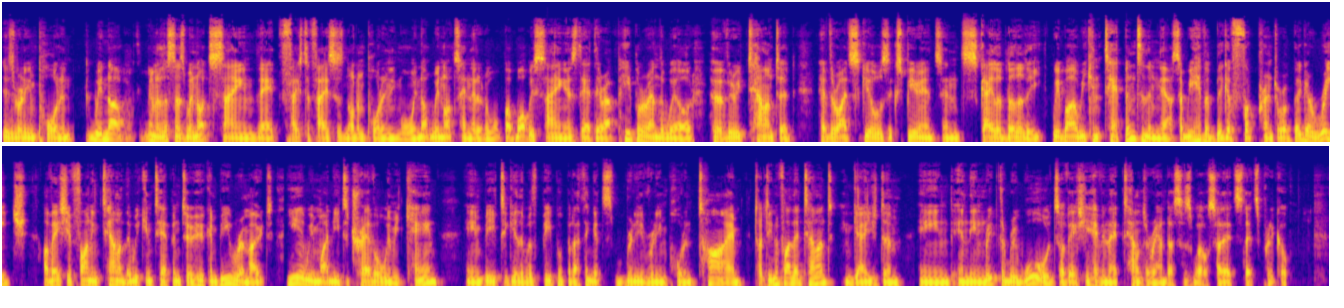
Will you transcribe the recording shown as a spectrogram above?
is really important. We're not, you know, listeners, we're not saying that face to face is not important anymore. We're not, we're not saying that at all. But what we're saying is that there are people around the world who are very talented, have the right skills, experience, and scalability, whereby we can tap into them now. So we have a bigger footprint or a bigger reach of actually finding talent that we can tap into who can be remote. Yeah, we might need to travel when we can and be together with people. But I think it's really, really important time to identify that talent, engage them, and and then reap the rewards of actually having that talent around us as well. So that's that's pretty cool.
